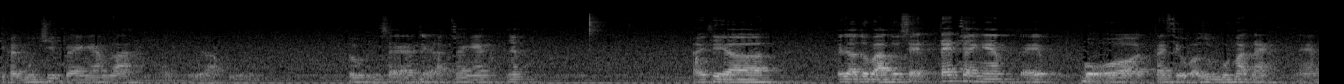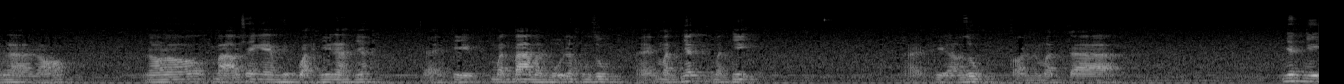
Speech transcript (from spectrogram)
chỉ cần mua chip về anh em làm. Đấy, thì là tôi cũng sẽ để lại cho anh em nhé. Đấy thì uh, bây giờ tôi vào tôi sẽ test cho anh em cái bộ tài xỉu báo dung bốn mặt này. Em là nó nó, nó báo cho anh em hiệu quả như nào nhé. Đấy, thì mặt ba mặt bốn là không dung. Đấy, mặt nhất mặt nhị đấy, thì là dung còn mật à, nhất nhị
